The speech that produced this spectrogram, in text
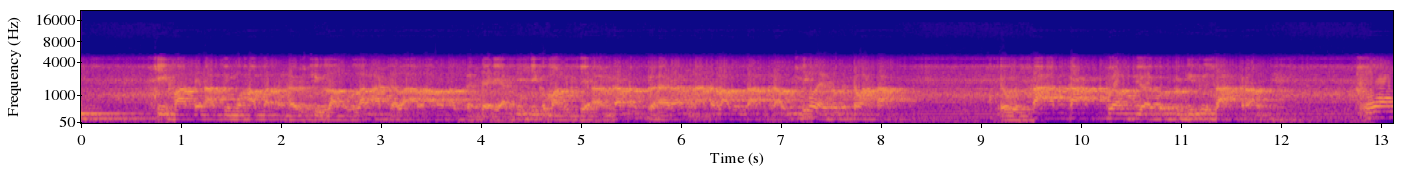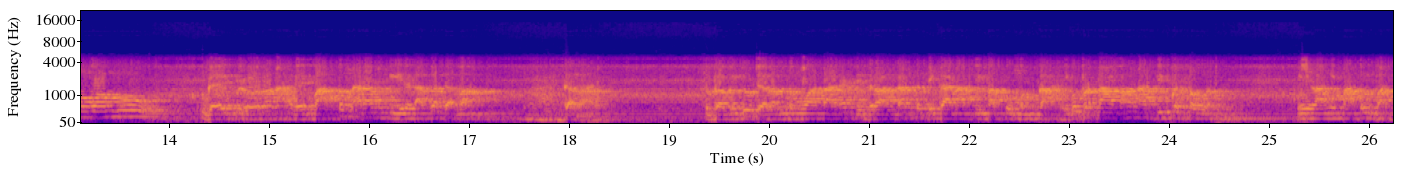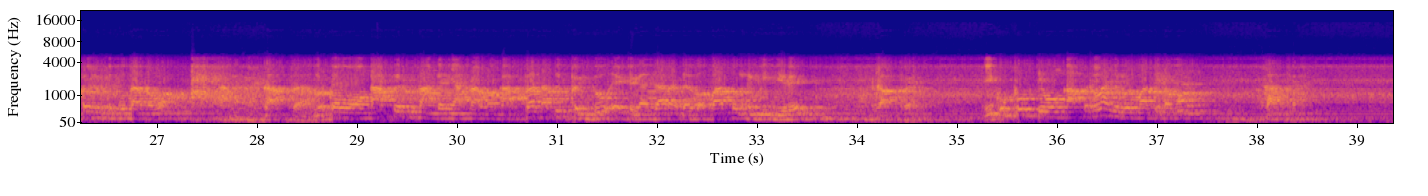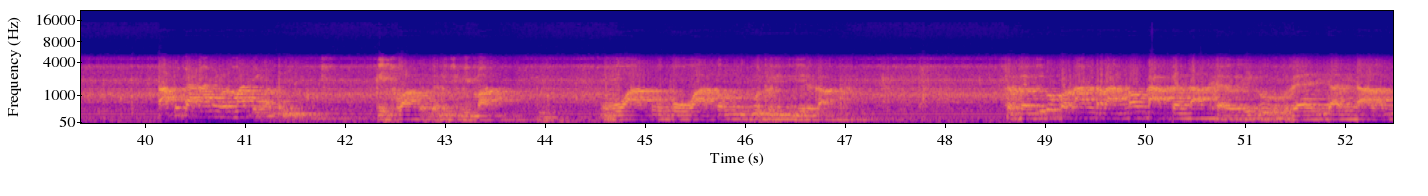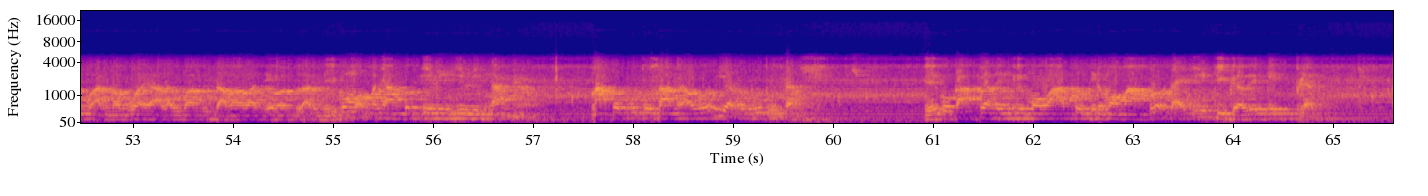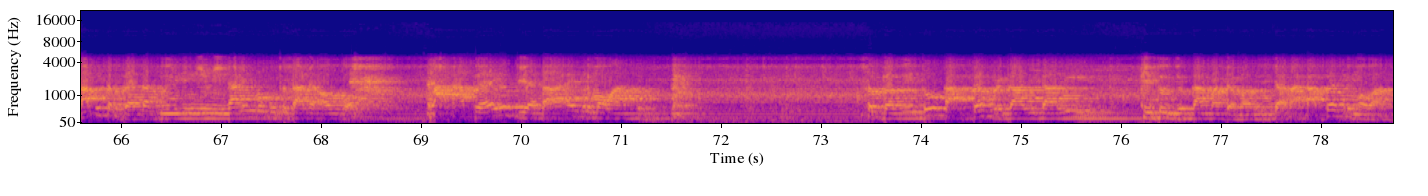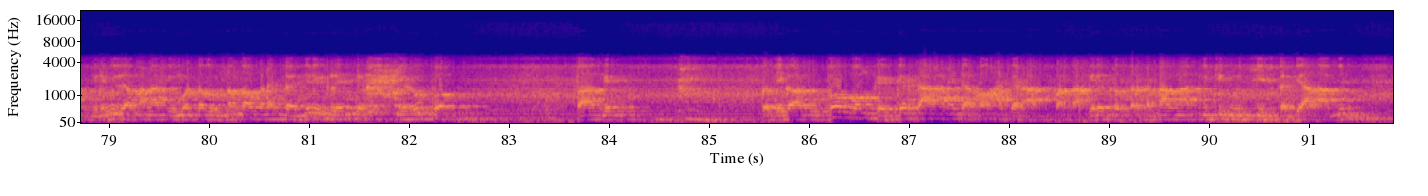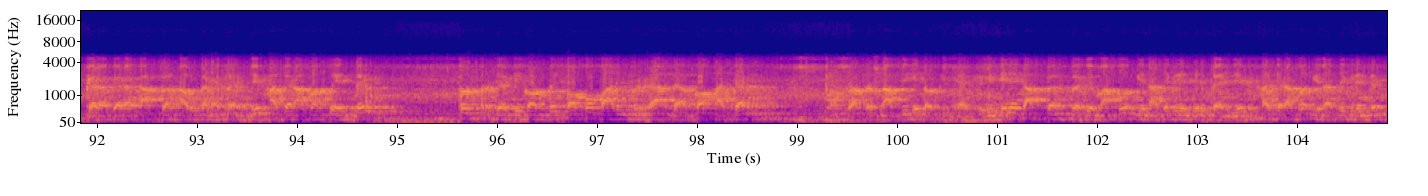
sifatnya Nabi Muhammad yang harus diulang-ulang adalah al-arat al-basariyah sisi kemanusiaan karena barang nak terlalu sakral mesti itu kecelakaan. Ya, saat Ka'bah dianggap begitu sakral. Wong-wong ku gawe berhala nak gawe patung nak ra kira Ka'bah gak mau. Gak mau. Sebab itu dalam semua tarikh diterangkan ketika Nabi Fatu Mekah, itu pertama Nabi kesel ngilangi patung-patung di seputar apa? Ka'bah. Mereka wong kafir sampai nyakral Ka'bah tapi bentuknya dengan cara ada kok patung yang pinggirnya Ka'bah. Iku bukti wong kafir lah yang hormati apa? Ka'bah. Tapi caranya hormati ngoten. Kiswah jadi jimat. Waktu po waktu kudu pinggir Ka'bah. Sebab itu Quran terangno Ka'bah tak gawe itu dari dari ta'lamu anna wa ya alam wa sama wa wa. Iku mau menyangkut iling-ilingan nak keputusannya Allah ya keputusan. Iku Ka'bah yang terima waktu, terima makhluk, saya ini digawe kiblat. Tapi sebatas duit iling-ilingan itu keputusannya Allah. Ka'bah itu biasa itu mau waktu. Sebab itu Ka'bah berkali-kali ditunjukkan pada manusia nah Ka'bah mau waktu. Ini zaman Nabi umur telur enam tahun kena banjir kelintir, dirubah. Paham Ketika rubah, wong geger caranya kok hajar asfal. Akhirnya terus terkenal Nabi diuji sebagai alamin. Gara-gara Ka'bah tahu kena banjir, hajar asfal kelintir. Terus terjadi konflik, toko paling gak kok hajar Terus Nabi kita bicara. Intinya Ka'bah sebagai makhluk kita nanti kelintir banjir, hajar kita nanti kelintir.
